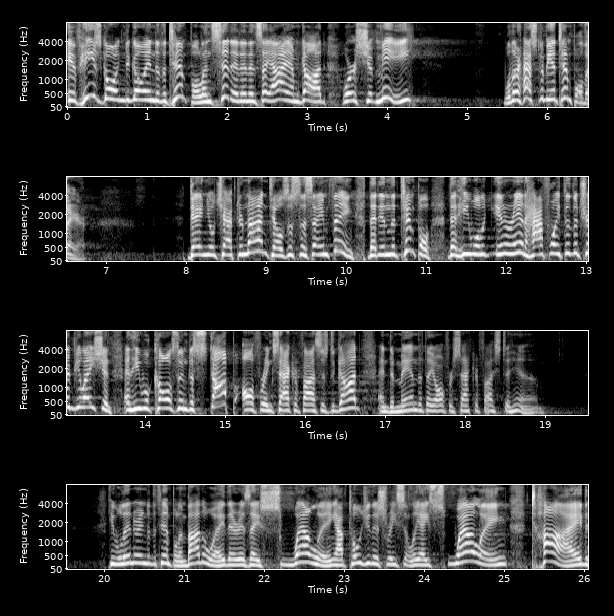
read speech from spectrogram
If he's going to go into the temple and sit in it and say, I am God, worship me, well, there has to be a temple there. Daniel chapter 9 tells us the same thing that in the temple that he will enter in halfway through the tribulation and he will cause them to stop offering sacrifices to God and demand that they offer sacrifice to him. He will enter into the temple. And by the way, there is a swelling, I've told you this recently, a swelling tide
